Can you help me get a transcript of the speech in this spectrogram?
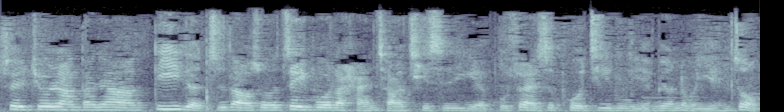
所以就让大家第一个知道说，这一波的寒潮其实也不算是破纪录，也没有那么严重。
